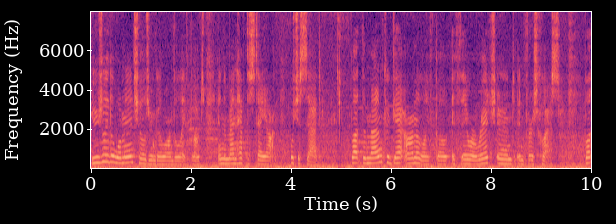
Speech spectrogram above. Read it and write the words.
Usually the women and children go on the lifeboats, and the men have to stay on, which is sad. But the men could get on a lifeboat if they were rich and in first class. But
